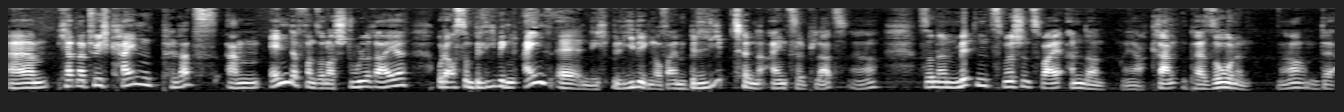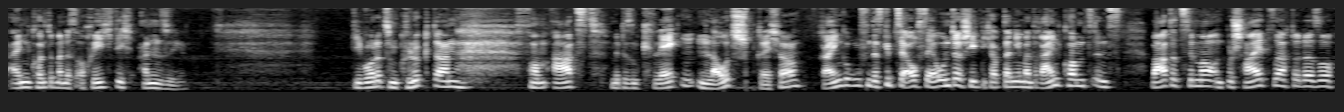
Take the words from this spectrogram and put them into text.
Ähm, ich hatte natürlich keinen Platz am Ende von so einer Stuhlreihe oder auf so einem beliebigen, Ein äh, nicht beliebigen, auf einem beliebten Einzelplatz, ja, sondern mitten zwischen zwei anderen, naja, kranken Personen. Ja, und der einen konnte man das auch richtig ansehen. Die wurde zum Glück dann vom Arzt mit diesem quäkenden Lautsprecher reingerufen. Das gibt es ja auch sehr unterschiedlich, ob dann jemand reinkommt ins Wartezimmer und Bescheid sagt oder so.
